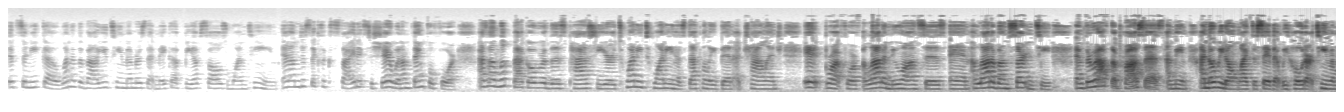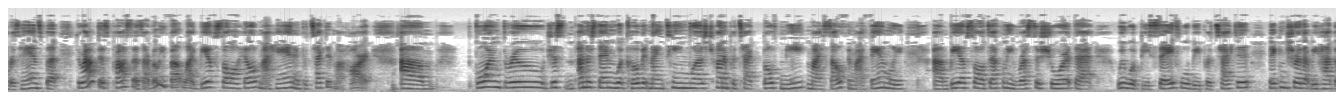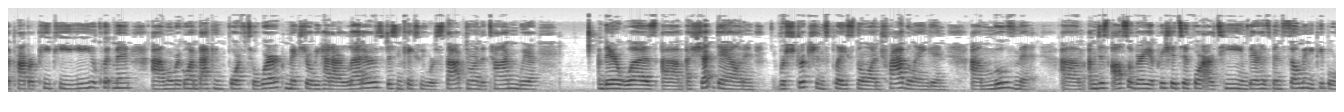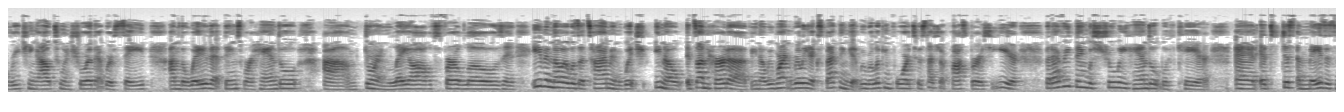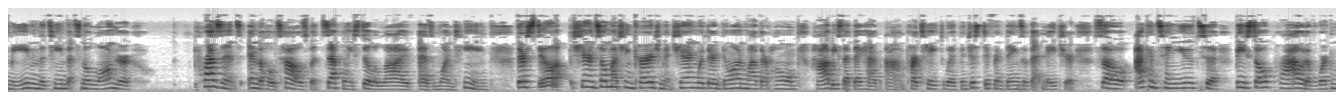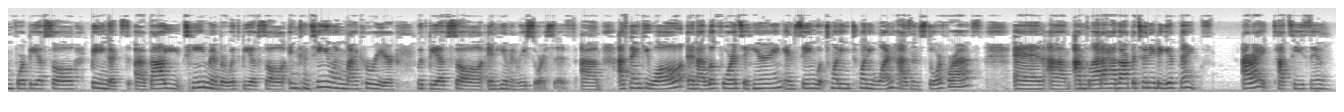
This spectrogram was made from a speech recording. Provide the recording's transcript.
it's Aneka, one of the value team members that make up BF Saul's One Team, and I'm just excited to share what I'm thankful for. As I look back over this past year, 2020 has definitely been a challenge. It brought forth a lot of nuances and a lot of uncertainty. And throughout the process, I mean, I know we don't like to say that we hold our team members' hands, but throughout this process, I really felt like BF Saul held my hand and protected my heart. Um, going through just understanding what COVID 19 was, trying to protect both me, myself, and my family, um, BF Saul definitely rest assured that we would be safe, we'll be protected, making sure that we had the proper PPE equipment um, when we're going back and forth to work, make sure we had our letters just in case we were stopped during the time where there was um, a shutdown and restrictions placed on traveling and um, movement. Um, I'm just also very appreciative for our team. There has been so many people reaching out to ensure that we're safe. Um, the way that things were handled um, during layoffs, furloughs, and even though it was a time in which, you know, it's unheard of, you know, we weren't really expecting it. We were looking forward to such a prosperous year, but everything was truly handled with care. And it just amazes me, even the team that's no longer present in the hotels, but definitely still alive as one team. They're still sharing so much encouragement, sharing what they're doing while they're home, hobbies that they have um, partaked with, and just different things of that nature. So I continue to be so proud of working for BF Saul, being a, a valued team member with BF Saul, and continuing my career with BF Saul in human resources. Um, I thank you all, and I look forward to hearing and seeing what 2021 has in store for us. And um, I'm glad I had the opportunity to give thanks. All right, talk to you soon.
